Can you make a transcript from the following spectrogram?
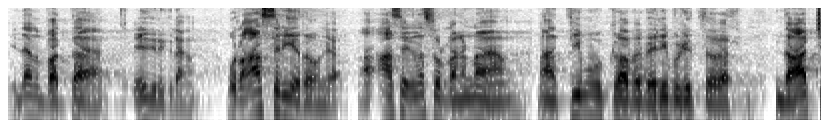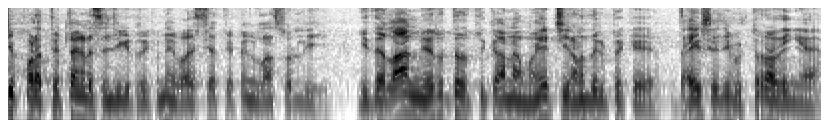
என்னன்னு பார்த்தா எழுதியிருக்கிறாங்க. ஒரு ஆசிரியர் அவங்க. ஆ- ஆசிரியர் என்ன சொல்கிறாங்கன்னா நான் திமுகவை வெறி பிடித்தவர் இந்த ஆட்சி பல திட்டங்களை செஞ்சுக்கிட்டு இருக்குன்னு வரிசையாக திட்டங்கள்லாம் சொல்லி இதெல்லாம் நிறுத்துறதுக்கான முயற்சி நடந்துக்கிட்டு இருக்கு. தயவு செஞ்சு விட்டுறாதீங்க.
